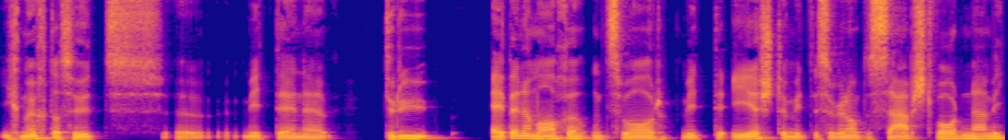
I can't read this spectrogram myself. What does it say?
Ich möchte das heute äh, mit diesen drei Ebenen machen, und zwar mit der ersten, mit der sogenannten Selbstwahrnehmung.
